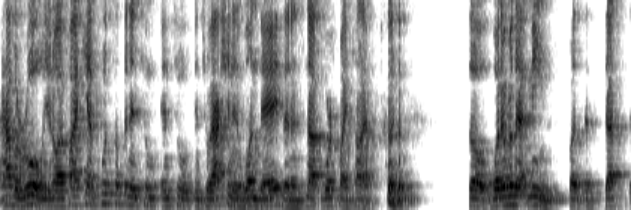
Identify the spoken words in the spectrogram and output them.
I have a rule, you know, if I can't put something into into into action in one day, then it's not worth my time. so whatever that means, but that's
